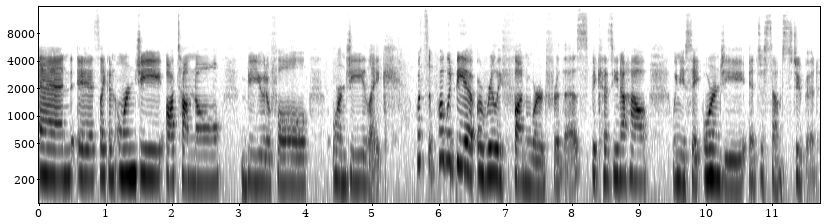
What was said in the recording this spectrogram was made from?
And it's like an orangey, autumnal, beautiful, orangey, like, what's what would be a, a, really fun word for this? Because you know how when you say orangey, it just sounds stupid.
